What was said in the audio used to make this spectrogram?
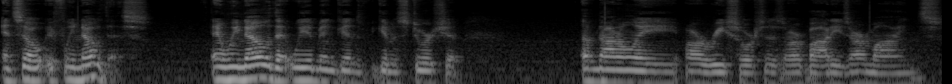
And so, if we know this, and we know that we have been given stewardship of not only our resources, our bodies, our minds,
